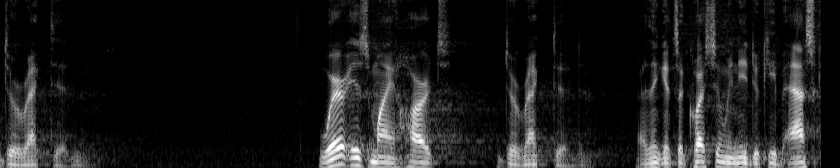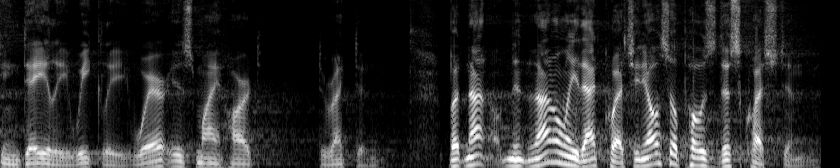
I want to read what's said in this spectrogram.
directed? Where is my heart directed? I think it's a question we need to keep asking daily, weekly. Where is my heart directed? But not, not only that question, he also posed this question.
